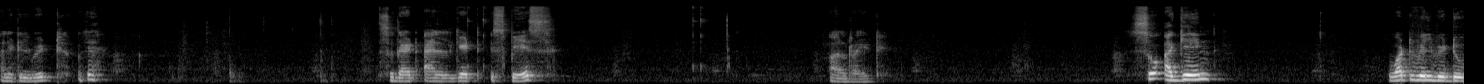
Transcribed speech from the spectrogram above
a little bit okay? So that I'll get space. All right so again what will we do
